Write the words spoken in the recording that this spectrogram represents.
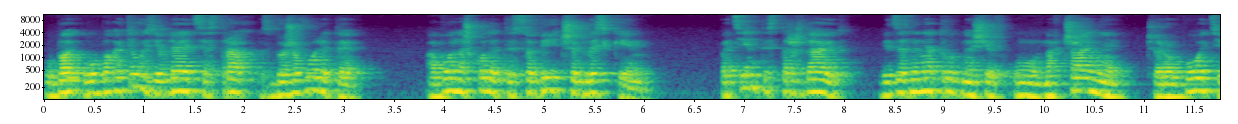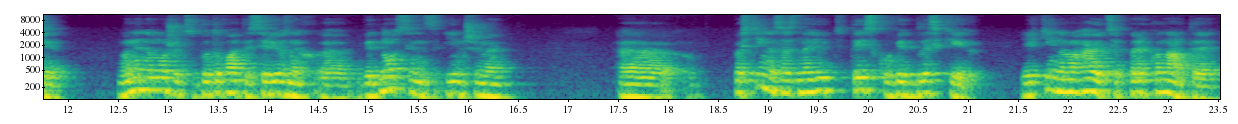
У багатьох з'являється страх збожеволіти або нашкодити собі чи близьким. Пацієнти страждають від зазнання труднощів у навчанні чи роботі, вони не можуть збудувати серйозних е, відносин з іншими, е, постійно зазнають тиску від близьких, які намагаються переконати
